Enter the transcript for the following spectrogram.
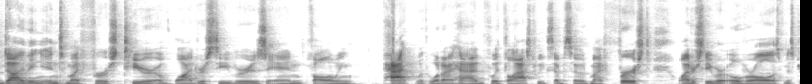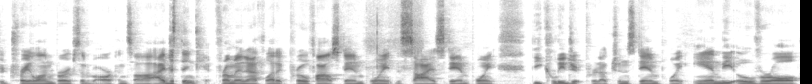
diving into my first tier of wide receivers and following pat with what I had with last week's episode. My first wide receiver overall is Mr. Treylon Burks out of Arkansas. I just think from an athletic profile standpoint, the size standpoint, the collegiate production standpoint, and the overall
